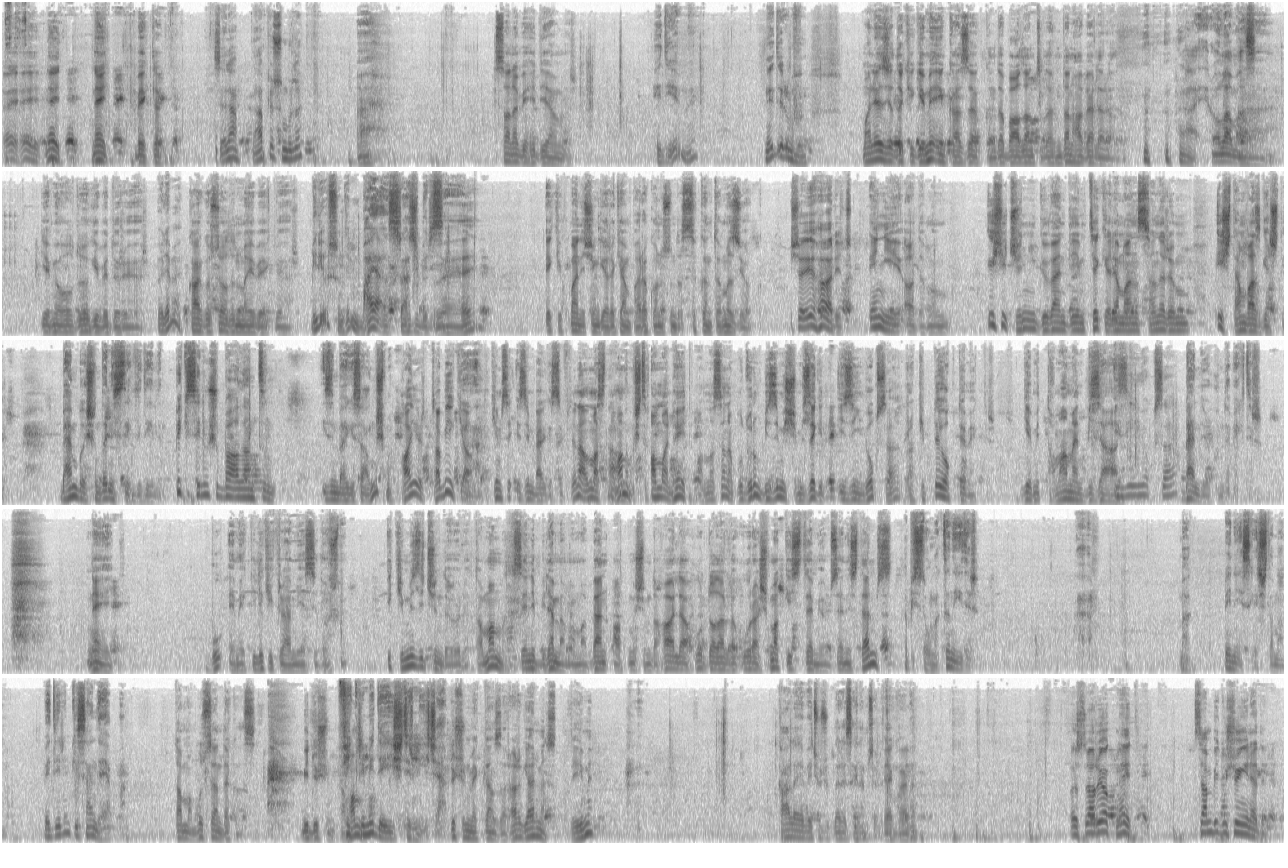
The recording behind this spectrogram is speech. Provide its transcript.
Hey hey Nate. Nate bekle. Selam. Ne yapıyorsun burada? Sana bir hediyem var. Hediye mi? Nedir bu? Malezya'daki gemi enkazı hakkında bağlantılarımdan haberler aldım. Hayır olamaz. Gemi olduğu gibi duruyor. Öyle mi? Kargosu alınmayı bekliyor. Biliyorsun değil mi? Bayağı ısrarcı birisi. Ve ekipman için gereken para konusunda sıkıntımız yok. Şey hariç en iyi adamım. İş için güvendiğim tek eleman sanırım işten vazgeçti. Ben başından istekli değilim. Peki senin şu bağlantın izin belgesi almış mı? Hayır tabii ki almadı. Kimse izin belgesi falan almaz tamam mı? Anlamıştır. Ama Nate anlasana bu durum bizim işimize gelir. İzin yoksa rakipte yok demektir. Gemi tamamen bize ait. İzin yoksa ben de yokum demektir. Nate bu emeklilik ikramiyesi dostum. İkimiz için de öyle tamam mı? Seni bilemem ama ben 60'ımda hala hurdalarla uğraşmak istemiyorum. Sen ister misin? Hapiste olmaktan iyidir. Bak beni es geç tamam mı? Ve derim ki sen de yapma. Tamam bu sende kalsın. Bir düşün tamam Fikrimi mı? değiştirmeyeceğim. Düşünmekten zarar gelmez değil mi? Carla'ya ve çocuklara selam söyle. tamam mı? Pekala. Israr yok Nate. Sen bir düşün yine de.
